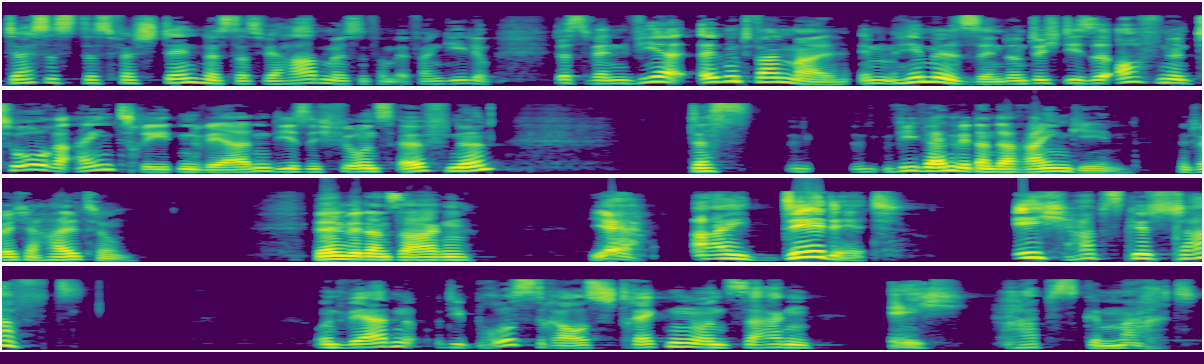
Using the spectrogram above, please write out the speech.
Das ist das Verständnis, das wir haben müssen vom Evangelium, dass wenn wir irgendwann mal im Himmel sind und durch diese offenen Tore eintreten werden, die sich für uns öffnen, das, wie werden wir dann da reingehen? Mit welcher Haltung? Werden wir dann sagen, yeah, I did it ich hab's geschafft. Und werden die Brust rausstrecken und sagen, ich hab's gemacht.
